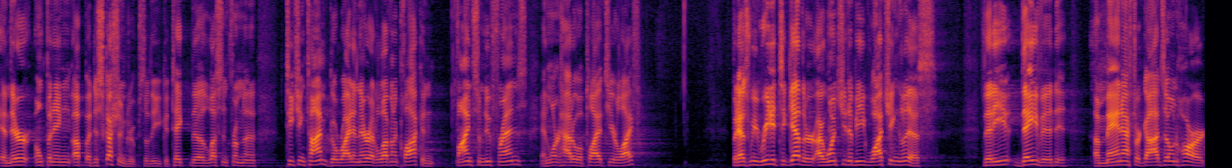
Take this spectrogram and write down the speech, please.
and they're opening up a discussion group so that you could take the lesson from the teaching time, go right in there at 11 o'clock, and find some new friends and learn how to apply it to your life. But as we read it together, I want you to be watching this that he, David, a man after God's own heart,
